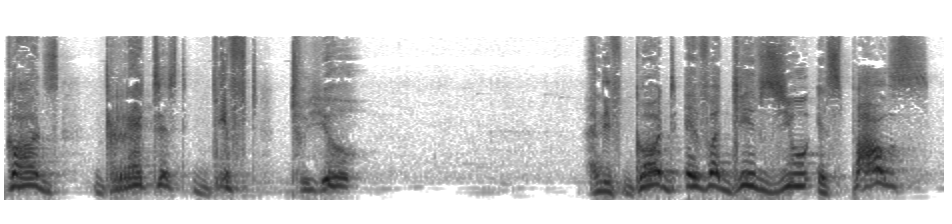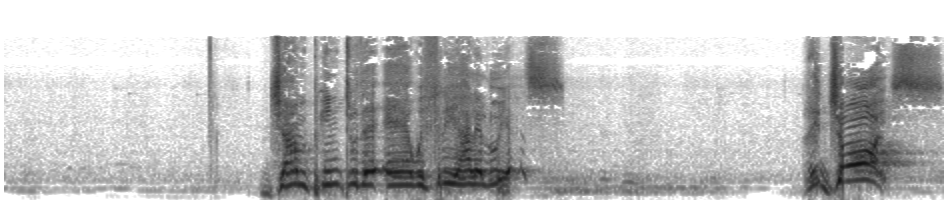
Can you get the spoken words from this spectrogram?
God's greatest gift to you. And if God ever gives you a spouse, jump into the air with three hallelujahs. Rejoice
